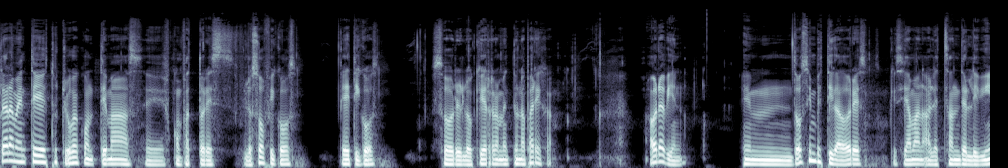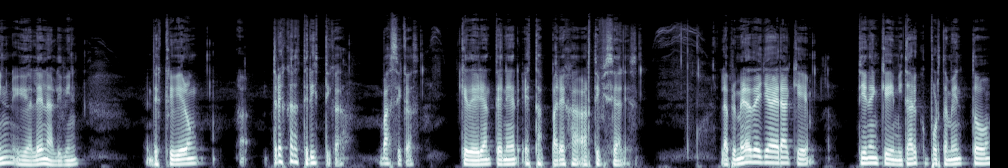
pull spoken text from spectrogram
Claramente esto choca con temas, eh, con factores filosóficos, éticos, sobre lo que es realmente una pareja. Ahora bien, dos investigadores que se llaman Alexander Levin y Elena Levin describieron ah, tres características básicas que deberían tener estas parejas artificiales. La primera de ellas era que tienen que imitar el comportamiento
